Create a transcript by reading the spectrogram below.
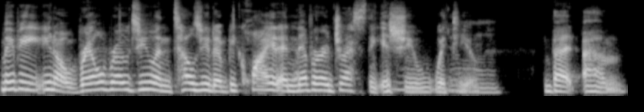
maybe you know, railroads you and tells you to be quiet and yep. never address the issue with you. Mm-hmm. But um,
